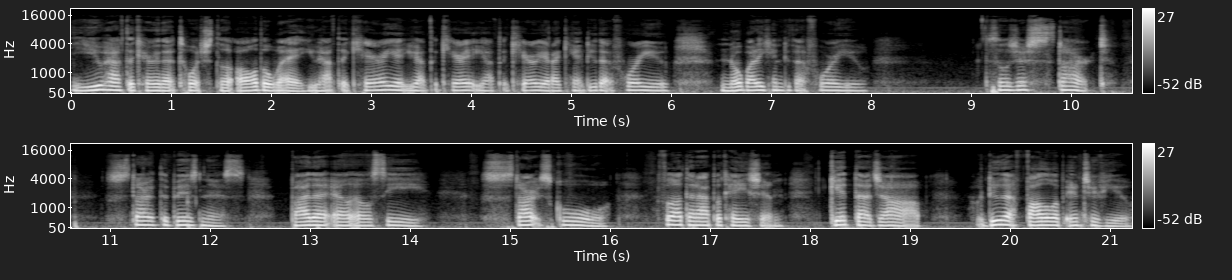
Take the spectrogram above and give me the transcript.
You have to carry that torch the, all the way. You have to carry it. You have to carry it. You have to carry it. I can't do that for you. Nobody can do that for you. So just start. Start the business. Buy that LLC. Start school. Fill out that application. Get that job. Do that follow up interview.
